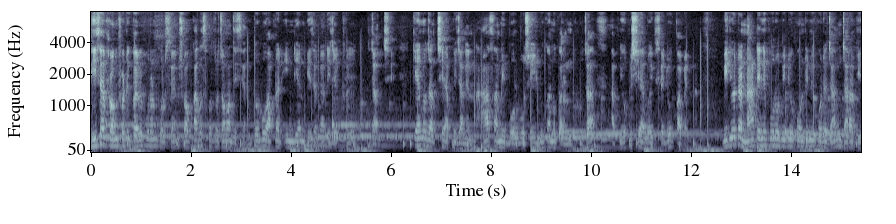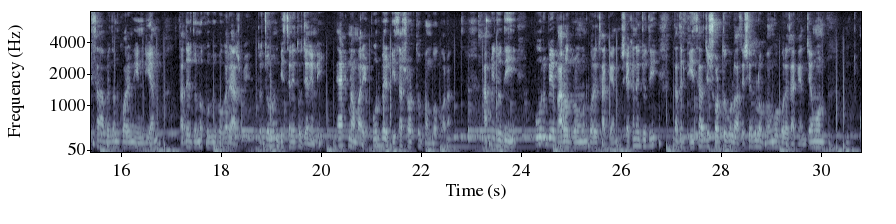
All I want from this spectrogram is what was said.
Visa form সঠিকভাবে পূরণ করছেন, সব কাগজপত্র জমা দিয়েছেন তবু আপনার ইন্ডিয়ান ভিসাটা রিজেক্ট হয়ে যাচ্ছে। কেন যাচ্ছে আপনি জানেন না। আজ আমি বলব সেই লুকানো কারণগুলো যা আপনি অফিসিয়াল ওয়েবসাইটেও পাবেন না। ভিডিওটা না টেনে পুরো ভিডিও কন্টিনিউ করে যান। যারা ভিসা আবেদন করেন ইন্ডিয়ান তাদের জন্য খুবই উপকারে আসবে। তো চলুন বিস্তারিত জেনে নেই। এক নম্বরে, পূর্বের ভিসা শর্ত ভঙ্গ করা। আপনি যদি পূর্বে ভারত ভ্রমণ করে থাকেন, সেখানে যদি তাদের ভিসার যে শর্তগুলো আছে সেগুলো ভঙ্গ করে থাকেন, যেমন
